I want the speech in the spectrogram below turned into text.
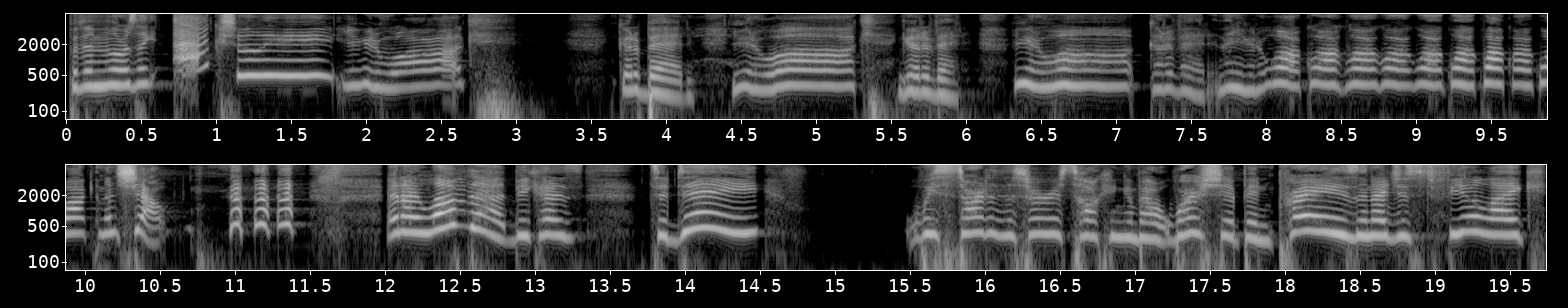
But then the Lord's like, actually, you're gonna walk, go to bed. You're gonna walk, go to bed. You're gonna walk, go to bed, and then you're gonna walk, walk, walk, walk, walk, walk, walk, walk, walk, and then shout. and I love that because today we started the service talking about worship and praise, and I just feel like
